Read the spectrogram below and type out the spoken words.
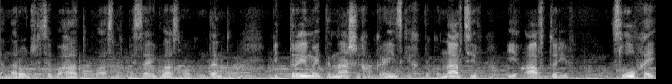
е, народжується багато класних пісень, класного контенту. Підтримайте наших українських виконавців і авторів. Слухай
